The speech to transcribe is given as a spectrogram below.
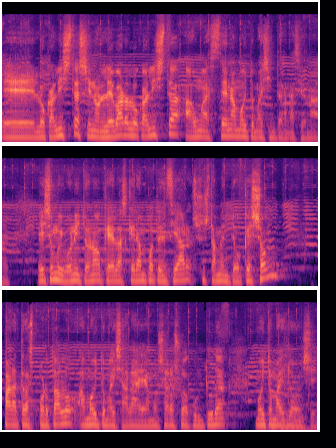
eh, localista, sino levar o localista a unha escena moito máis internacional. E iso é moi bonito, no? que elas queran potenciar justamente o que son para transportalo a moito máis alá e amosar a súa cultura moito máis longe.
